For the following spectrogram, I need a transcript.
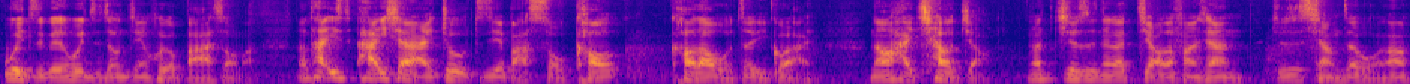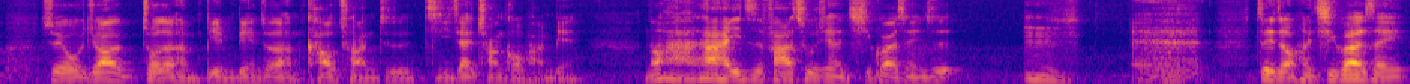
位置跟位置中间会有把手嘛，那他一他一下来就直接把手靠靠到我这里过来，然后还翘脚，那就是那个脚的方向就是向着我，然后所以我就要坐得很边边，坐得很靠窗，就是挤在窗口旁边。然后还他还一直发出一些很奇怪的声音，就是嗯呃这种很奇怪的声音，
